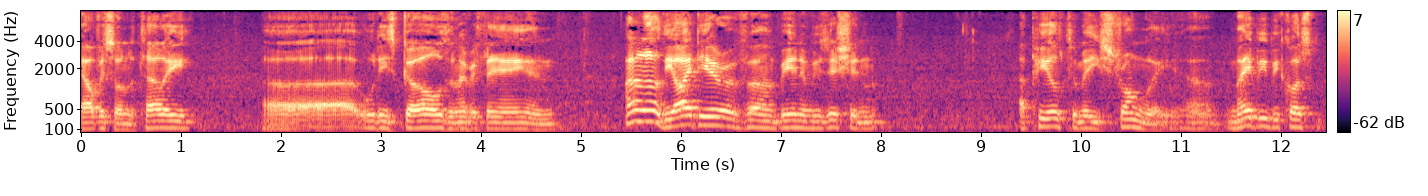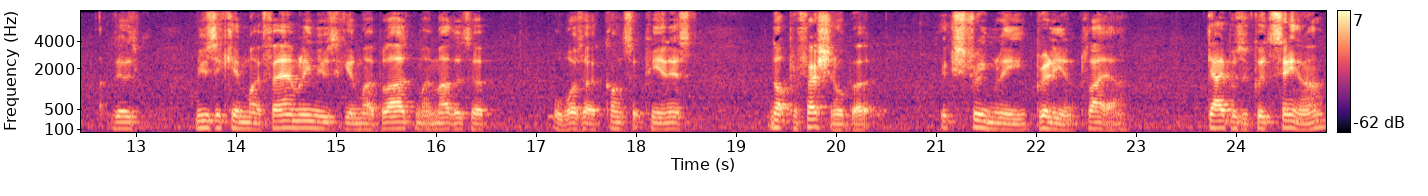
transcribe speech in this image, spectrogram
Elvis on the telly, uh, all these girls and everything, and I don't know. The idea of um, being a musician appealed to me strongly. Uh, maybe because there's music in my family, music in my blood. My mother's a or was a concert pianist, not professional, but extremely brilliant player. Dad was a good singer.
